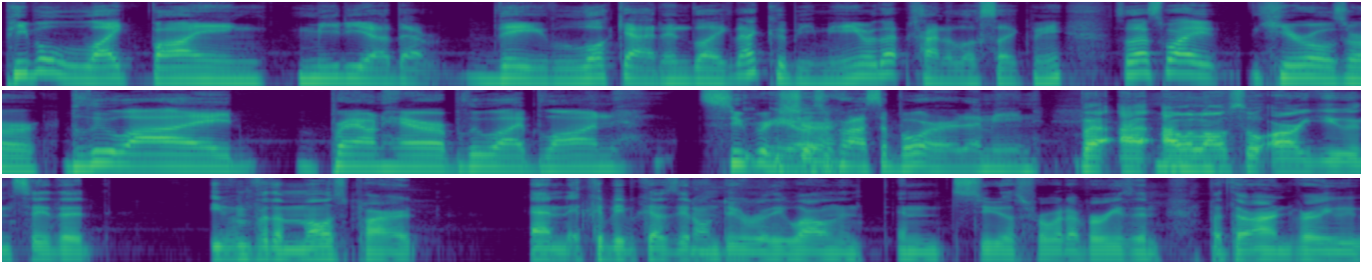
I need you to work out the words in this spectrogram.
people like buying media that they look at and like that could be me or that kind of looks like me. So that's why heroes are blue-eyed, brown hair, blue-eyed, blonde superheroes Sure. across the board. I mean, But I, I will mm. also argue and say that even for the most part, and it could be because they don't do really well in, in studios for whatever reason, but there aren't very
